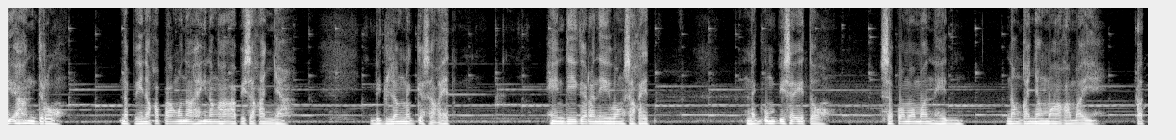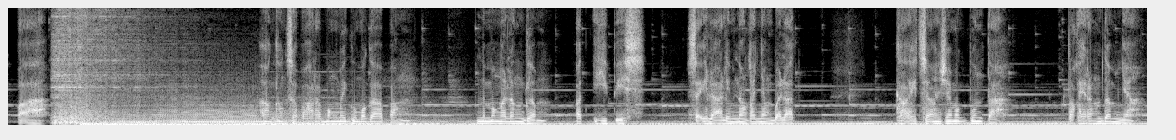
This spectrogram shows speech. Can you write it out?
Si Andrew, na pinakapangunahing nangaapi sa kanya, biglang nagkasakit. Hindi karaniwang sakit. Nag-umpisa ito sa pamamanhid ng kanyang mga kamay at paa. Hanggang sa parabang may gumagapang na mga langgam at ipis sa ilalim ng kanyang balat. Kahit saan siya magpunta, pakiramdam niya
